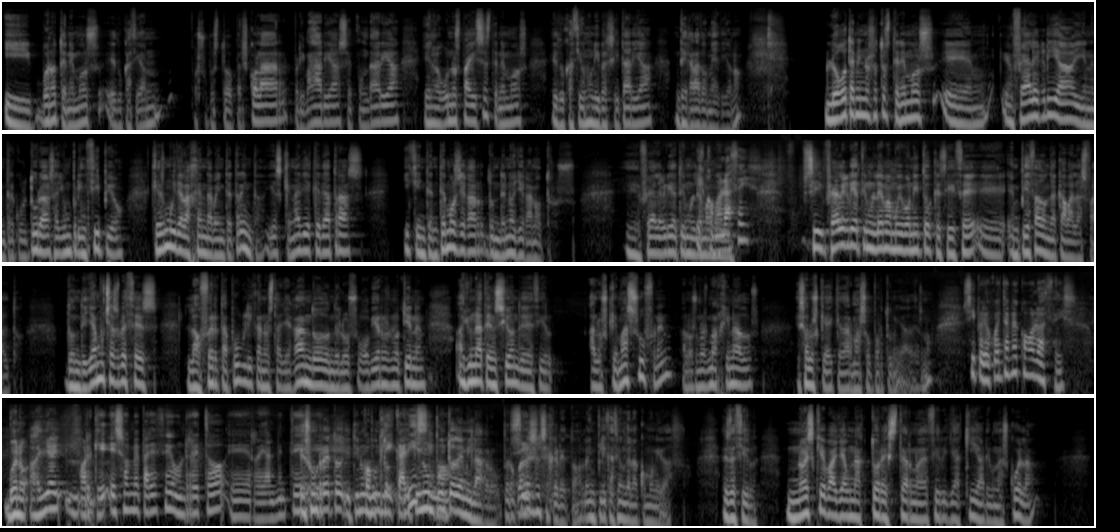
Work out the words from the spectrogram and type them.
y bueno, tenemos educación por supuesto, preescolar, primaria, secundaria y en algunos países tenemos educación universitaria de grado medio. ¿no? Luego también nosotros tenemos eh, en Fe Alegría y en Entre Culturas hay un principio que es muy de la Agenda 2030 y es que nadie quede atrás y que intentemos llegar donde no llegan otros. Eh, Fe Alegría tiene un lema. ¿Y cómo lo hacéis? Sí, Fe Alegría tiene un lema muy bonito que se dice eh, empieza donde acaba el asfalto. Donde ya muchas veces la oferta pública no está llegando, donde los gobiernos no tienen, hay una tensión de decir, a los que más sufren, a los más marginados, es a los que hay que dar más oportunidades. ¿no? Sí, pero cuéntame cómo lo hacéis. Bueno, ahí hay... Porque eso me parece un reto eh, realmente Es un reto y tiene un, punto, tiene un punto de milagro. Pero ¿cuál es el secreto? La implicación de la comunidad. Es decir, no es que vaya un actor externo a decir, y aquí haré una escuela,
